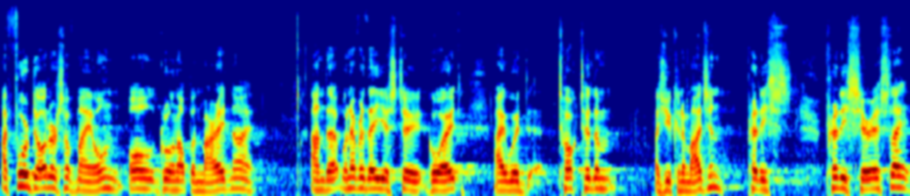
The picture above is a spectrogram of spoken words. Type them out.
I have four daughters of my own, all grown up and married now. And uh, whenever they used to go out, I would talk to them, as you can imagine, pretty, pretty seriously.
